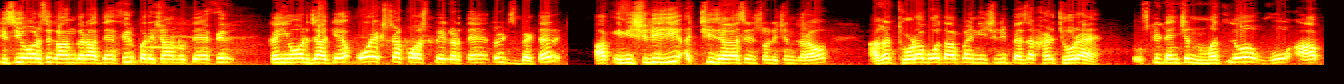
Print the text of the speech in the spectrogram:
किसी और से काम कराते हैं, फिर परेशान होते हैं, फिर कहीं और जाके और एक्स्ट्रा कॉस्ट पे करते हैं तो इट्स बेटर आप इनिशियली ही अच्छी जगह से इंस्टॉलेशन कराओ। अगर थोड़ा बहुत आपका इनिशियली पैसा खर्च हो रहा है तो उसकी टेंशन मत लो, वो आप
